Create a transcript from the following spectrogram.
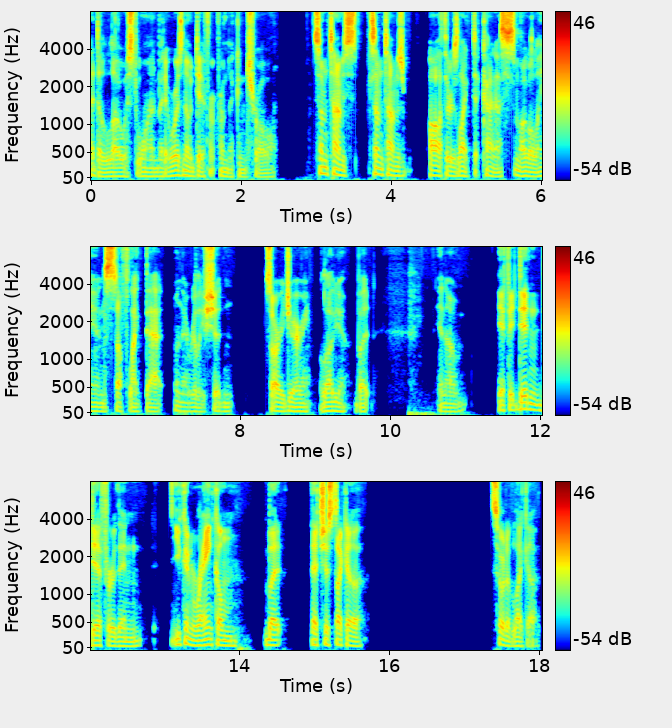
had the lowest one, but it was no different from the control. Sometimes, sometimes authors like to kind of smuggle in stuff like that when they really shouldn't. Sorry, Jerry, I love you, but you know, if it didn't differ, then you can rank them, but that's just like a sort of like a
